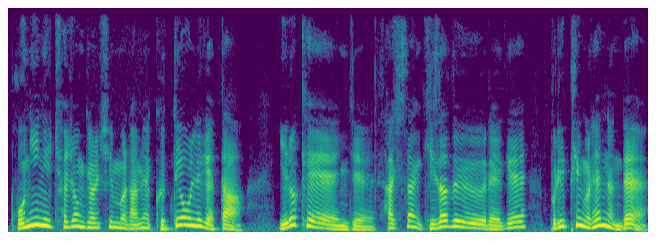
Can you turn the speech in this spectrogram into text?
본인이 최종 결심을 하면 그때 올리겠다. 이렇게 이제 사실상 기자들에게 브리핑을 했는데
